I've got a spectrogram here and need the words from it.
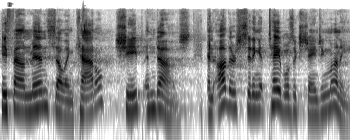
he found men selling cattle, sheep, and doves, and others sitting at tables exchanging money.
